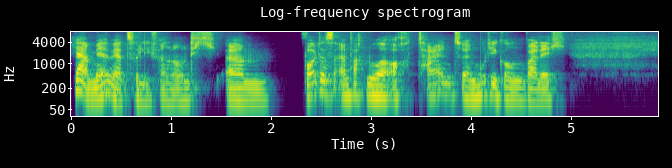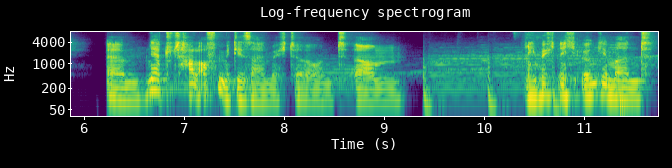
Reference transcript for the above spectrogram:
ja Mehrwert zu liefern. Und ich ähm, wollte es einfach nur auch teilen zur Ermutigung, weil ich ähm, ja total offen mit dir sein möchte und ähm, ich möchte nicht irgendjemand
